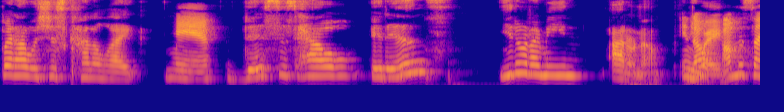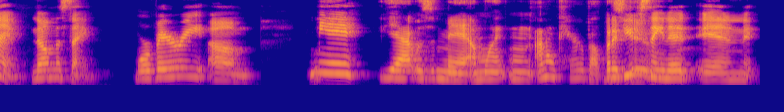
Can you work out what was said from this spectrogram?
but I was just kind of like, Meh. this is how it ends. You know what I mean? I don't know. Anyway, no, I'm the same. No, I'm the same. We're very um meh. Yeah, it was meh. I'm like, mm, I don't care about. But if you've dude. seen it in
